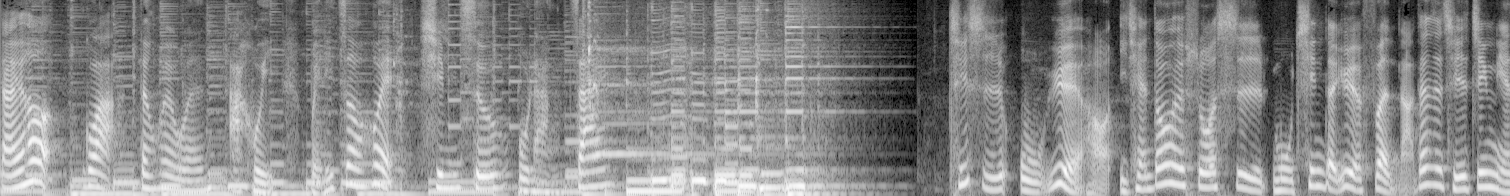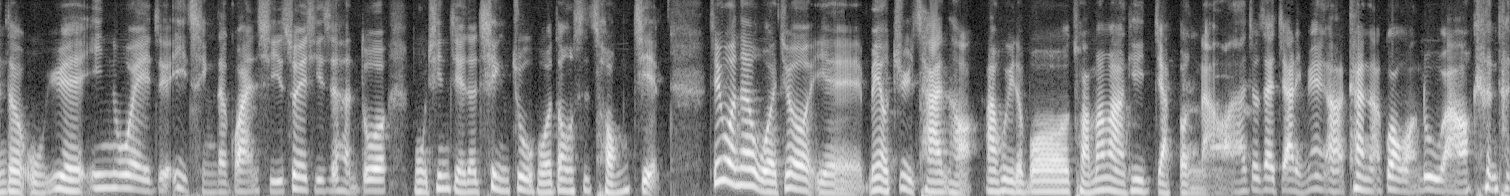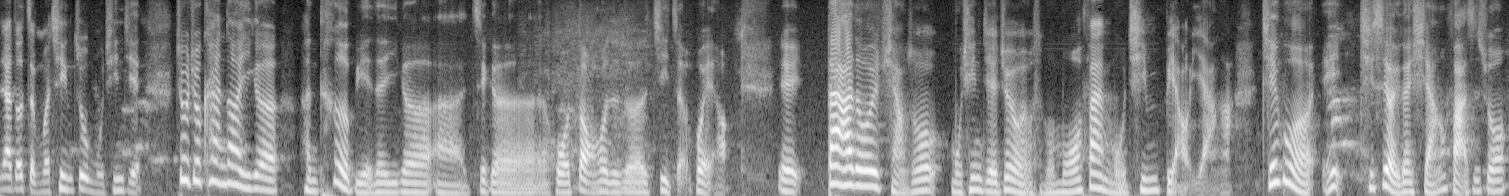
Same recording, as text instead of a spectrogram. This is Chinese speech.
大家好，我邓慧文阿慧为你做会心思有人知。其实五月哈，以前都会说是母亲的月份呐，但是其实今年的五月，因为这个疫情的关系，所以其实很多母亲节的庆祝活动是从简。结果呢，我就也没有聚餐哈，阿辉的波传妈妈可以加崩了哦，他就在家里面啊看啊逛网路啊，看大家都怎么庆祝母亲节，就就看到一个很特别的一个呃这个活动或者说记者会哈，诶。大家都会想说，母亲节就有什么模范母亲表扬啊？结果，诶，其实有一个想法是说，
